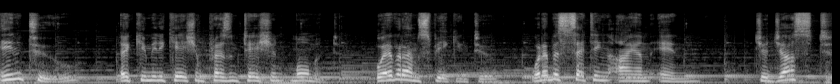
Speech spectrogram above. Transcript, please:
into a communication presentation moment. Whoever I'm speaking to, whatever setting I am in, to just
